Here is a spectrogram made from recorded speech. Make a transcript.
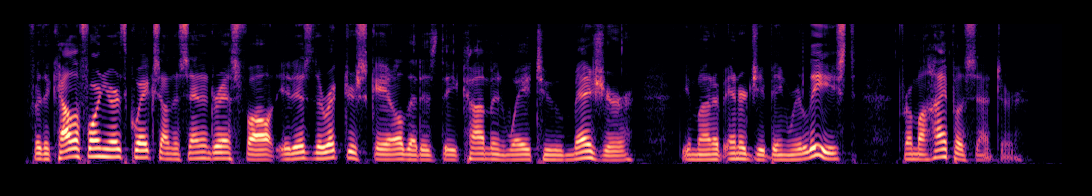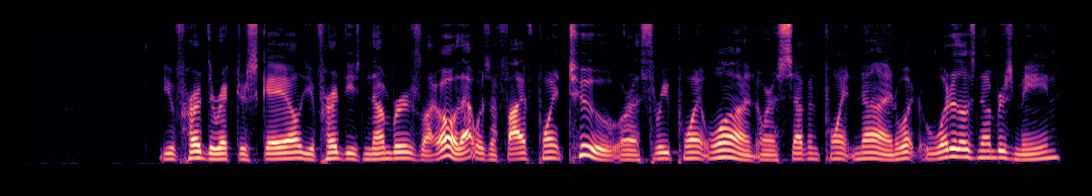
for the California earthquakes on the San Andreas Fault, it is the Richter scale that is the common way to measure the amount of energy being released from a hypocenter. You've heard the Richter scale. You've heard these numbers like, oh, that was a 5.2 or a 3.1 or a 7.9. What, what do those numbers mean?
